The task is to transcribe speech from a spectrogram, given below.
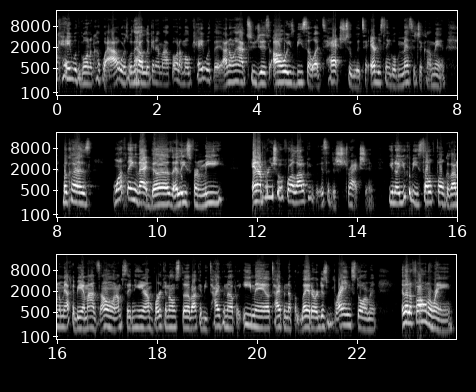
okay with going a couple hours without looking at my phone. I'm okay with it. I don't have to just always be so attached to it, to every single message to come in. Because one thing that does, at least for me, and I'm pretty sure for a lot of people, it's a distraction. You know, you could be so focused. I know me, I could be in my zone. I'm sitting here, I'm working on stuff. I could be typing up an email, typing up a letter, or just brainstorming. And then the phone will ring.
